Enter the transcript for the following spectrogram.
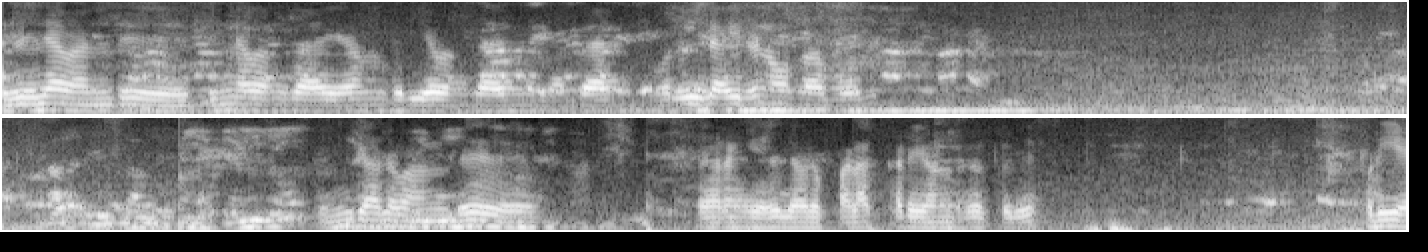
இதில் வந்து சின்ன வெங்காயம் பெரிய வெங்காயம் வெங்காயம் ஒரு கிலோ இருநூறுவா போகுது இந்தியாவில் வந்து வேறங்க இதில் ஒரு பழக்கடை ஒன்று இருக்குது. அப்படியே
